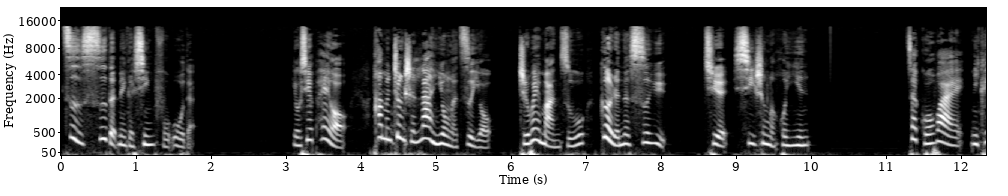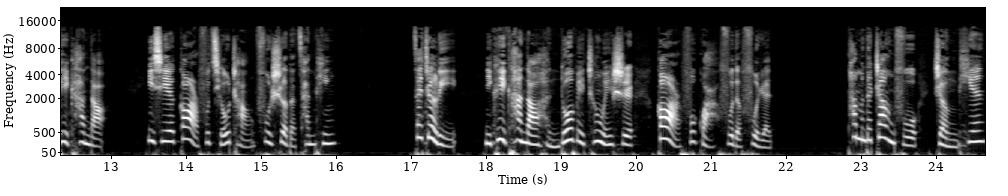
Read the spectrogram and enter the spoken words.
自私的那个心服务的。有些配偶，他们正是滥用了自由，只为满足个人的私欲，却牺牲了婚姻。在国外，你可以看到一些高尔夫球场附设的餐厅，在这里，你可以看到很多被称为是高尔夫寡妇的妇人，他们的丈夫整天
